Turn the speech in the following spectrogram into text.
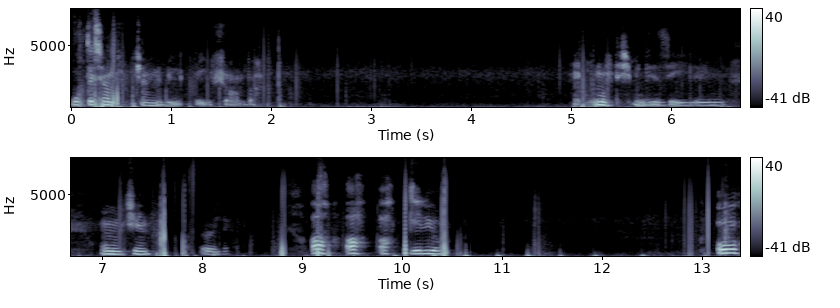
muhteşem Türkçemle birlikteyim şu anda. Muhteşem İngilizceyim. Onun için öyle. Ah ah ah geliyor. Oh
